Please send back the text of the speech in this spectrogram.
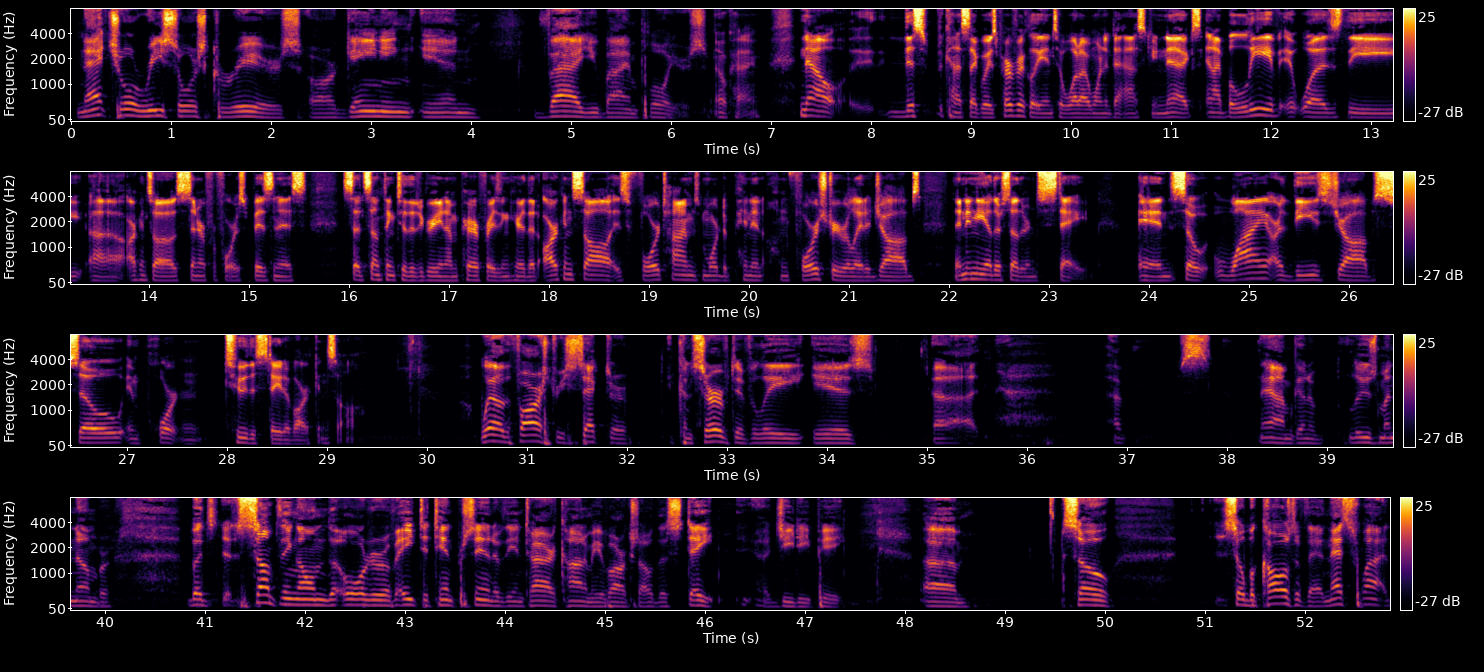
natural resource careers are gaining in value by employers. Okay. Now, this kind of segues perfectly into what I wanted to ask you next. And I believe it was the uh, Arkansas Center for Forest Business said something to the degree, and I'm paraphrasing here, that Arkansas is four times more dependent on forestry related jobs than any other southern state. And so, why are these jobs so important to the state of Arkansas? Well, the forestry sector conservatively is uh, I, now I'm going to lose my number, but something on the order of eight to ten percent of the entire economy of Arkansas, the state uh, GDP. Um, so, so because of that, and that's why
